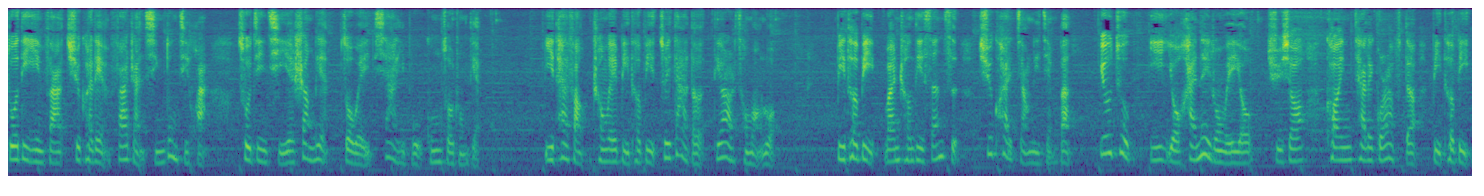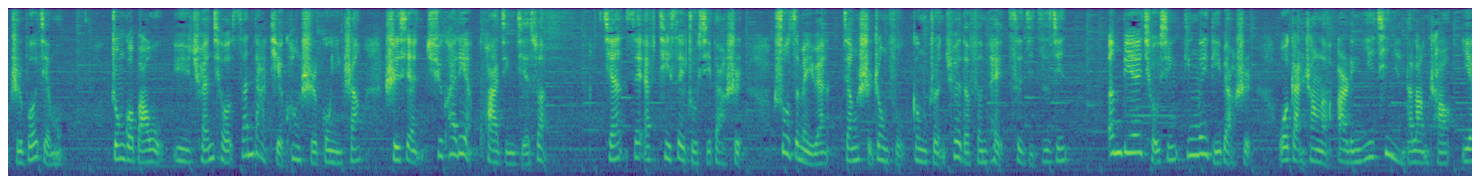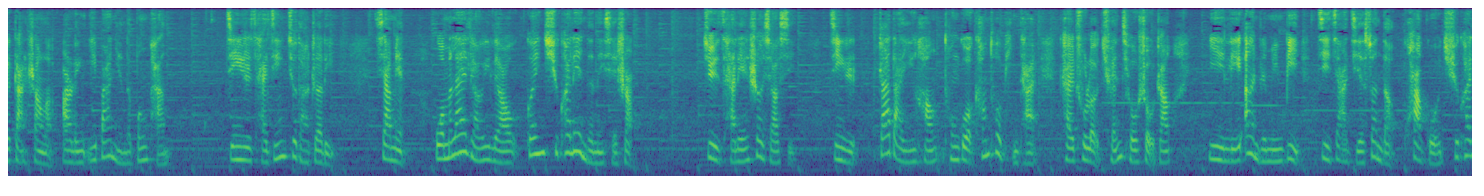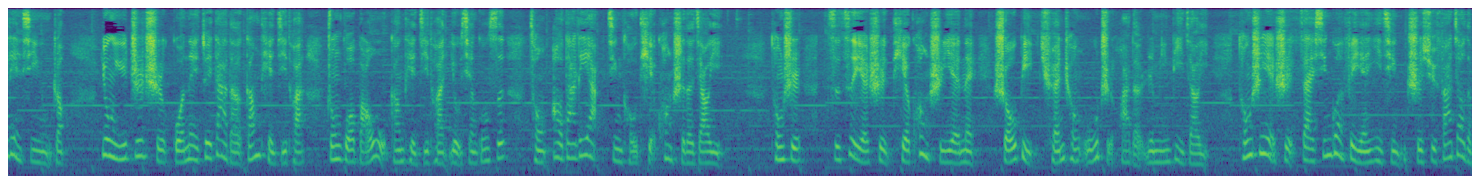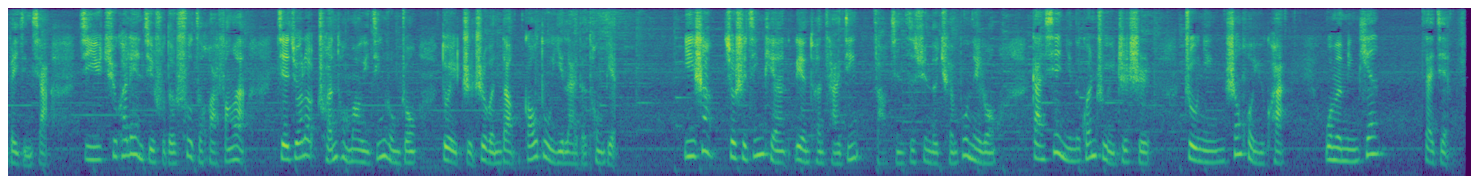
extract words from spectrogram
多地印发区块链发展行动计划，促进企业上链作为下一步工作重点。以太坊成为比特币最大的第二层网络。比特币完成第三次区块奖励减半。YouTube 以有害内容为由取消 Coin Telegraph 的比特币直播节目。中国宝武与全球三大铁矿石供应商实现区块链跨境结算。前 CFTC 主席表示，数字美元将使政府更准确地分配刺激资金。NBA 球星丁威迪表示：“我赶上了2017年的浪潮，也赶上了2018年的崩盘。”今日财经就到这里，下面我们来聊一聊关于区块链的那些事儿。据财联社消息，近日。渣打银行通过康拓平台开出了全球首张以离岸人民币计价结算的跨国区块链信用证，用于支持国内最大的钢铁集团中国宝武钢铁集团有限公司从澳大利亚进口铁矿石的交易。同时，此次也是铁矿石业内首笔全程无纸化的人民币交易，同时也是在新冠肺炎疫情持续发酵的背景下，基于区块链技术的数字化方案，解决了传统贸易金融中对纸质文档高度依赖的痛点。以上就是今天链团财经早间资讯的全部内容，感谢您的关注与支持，祝您生活愉快，我们明天再见。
